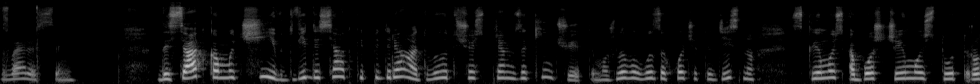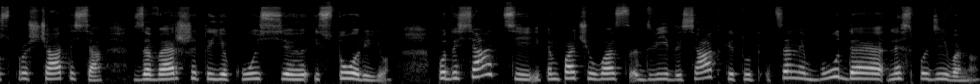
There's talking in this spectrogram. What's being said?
вересень. Десятка мечів, дві десятки підряд. Ви от щось прям закінчуєте. Можливо, ви захочете дійсно з кимось або з чимось тут розпрощатися, завершити якусь е, історію. По десятці, і тим паче у вас дві десятки, тут це не буде несподівано.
